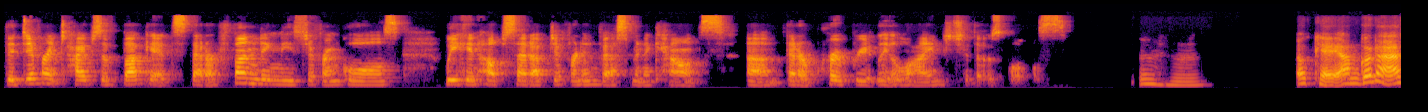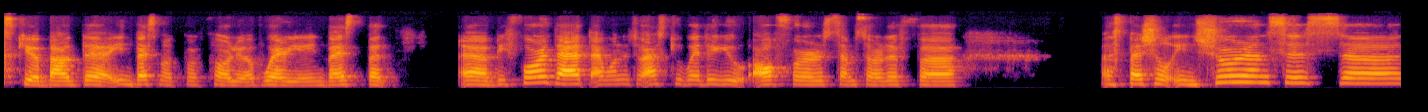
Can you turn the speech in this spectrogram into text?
the different types of buckets that are funding these different goals, we can help set up different investment accounts um, that are appropriately aligned to those goals. Mm-hmm. Okay, I'm going to ask you about the investment portfolio of where you invest. But uh, before that, I wanted to ask you whether you offer some sort of uh, special insurances uh,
